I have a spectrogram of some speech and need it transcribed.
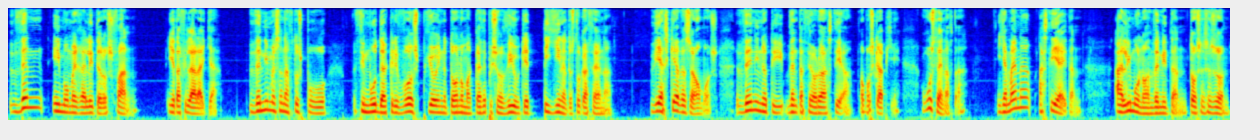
Δεν είμαι ο μεγαλύτερος φαν για τα φιλαράκια. Δεν είμαι σαν αυτούς που θυμούνται ακριβώς ποιο είναι το όνομα κάθε επεισοδίου και τι γίνεται στο καθένα. Διασκέδαζα όμως. Δεν είναι ότι δεν τα θεωρώ αστεία, όπως κάποιοι. Γούστα είναι αυτά. Για μένα αστεία ήταν. Αλίμονο αν δεν ήταν τόσα σεζόν.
